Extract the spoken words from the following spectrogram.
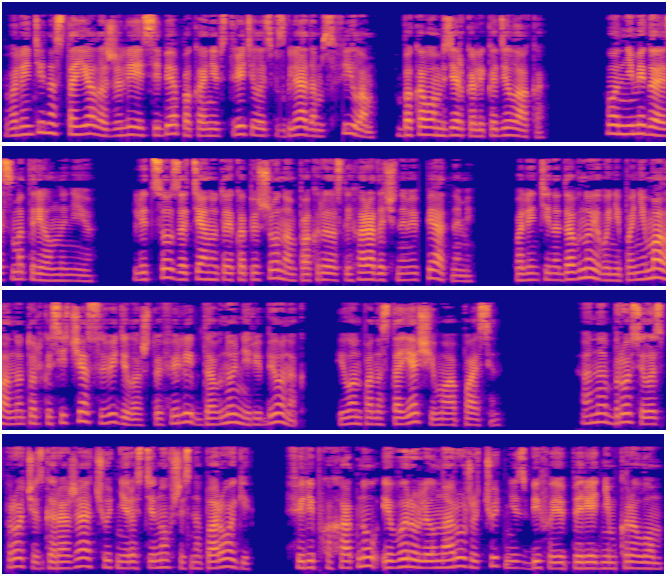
Валентина стояла, жалея себя, пока не встретилась взглядом с Филом в боковом зеркале Кадиллака. Он, не мигая, смотрел на нее. Лицо, затянутое капюшоном, покрылось лихорадочными пятнами. Валентина давно его не понимала, но только сейчас увидела, что Филипп давно не ребенок, и он по-настоящему опасен. Она бросилась прочь из гаража, чуть не растянувшись на пороге. Филипп хохотнул и вырулил наружу, чуть не сбив ее передним крылом.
